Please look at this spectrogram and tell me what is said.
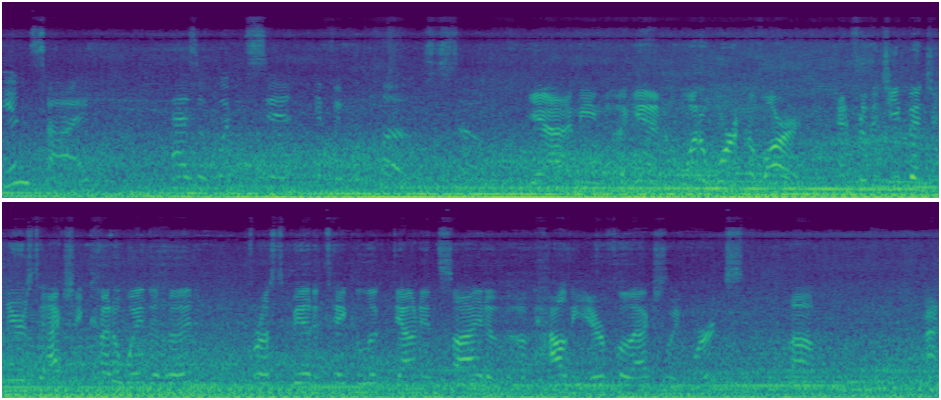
inside as it would sit if it were closed. So Yeah, I mean, again, what a work of art. And for the Jeep engineers to actually cut away the hood, for us to be able to take a look down inside of, of how the airflow actually works, um, I,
